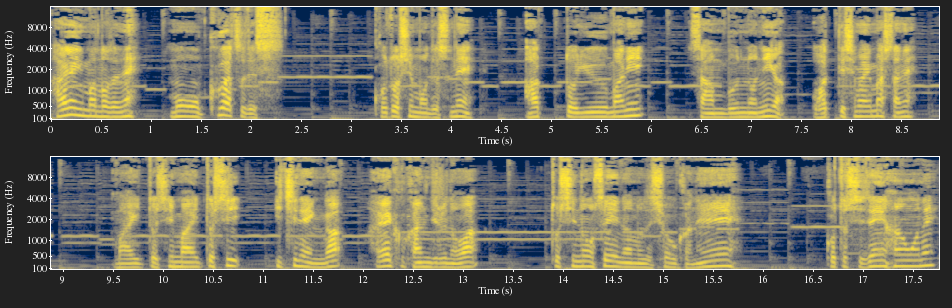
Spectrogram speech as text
早いものでね、もう9月です。今年もですね、あっという間に3分の2が終わってしまいましたね。毎年毎年1年が早く感じるのは年のせいなのでしょうかね。今年前半はね、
